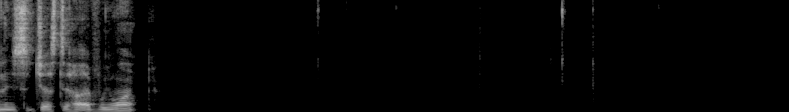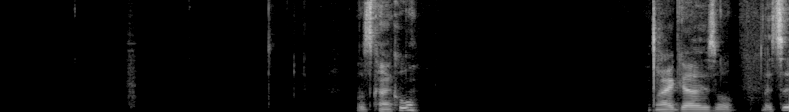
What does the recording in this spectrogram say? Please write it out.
and then just adjust it however we want. Looks kind of cool. Alright guys, well, that's it.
